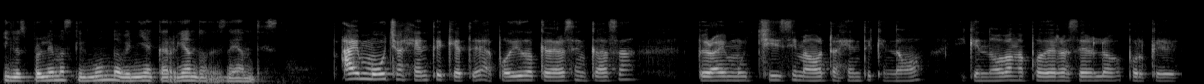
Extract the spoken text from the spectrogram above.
y los problemas que el mundo venía acarreando desde antes. Hay mucha gente que ha podido quedarse en casa, pero hay muchísima otra gente que no y que no van a poder hacerlo porque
